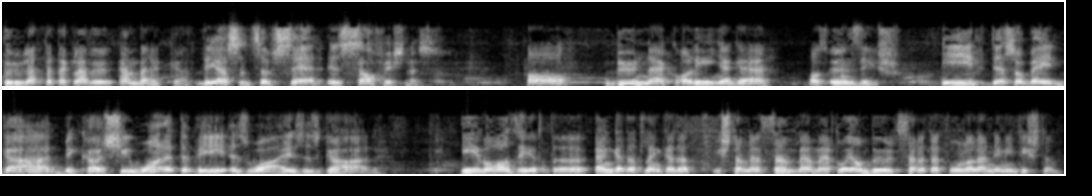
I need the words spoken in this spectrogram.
körülöttetek levő emberekkel. The essence of sin is selfishness. A bűnnek a lényege az önzés. Eve disobeyed God because she wanted to be as wise as God. Éva azért engedetlenkedett Istennel szembe, mert olyan bölcs szeretett volna lenni, mint Isten.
